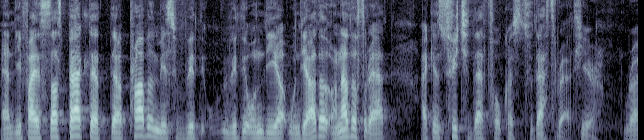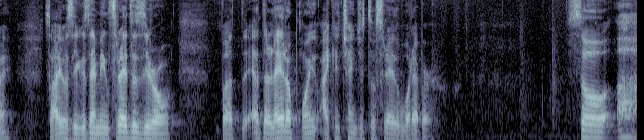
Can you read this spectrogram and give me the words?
And if I suspect that the problem is with, with on, the, on the other, another thread, I can switch that focus to that thread here, right? So I was examining thread zero, but at the later point, I can change it to thread or whatever. So, uh,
